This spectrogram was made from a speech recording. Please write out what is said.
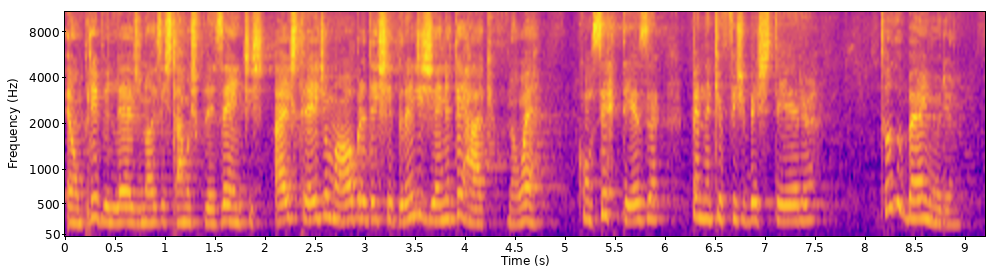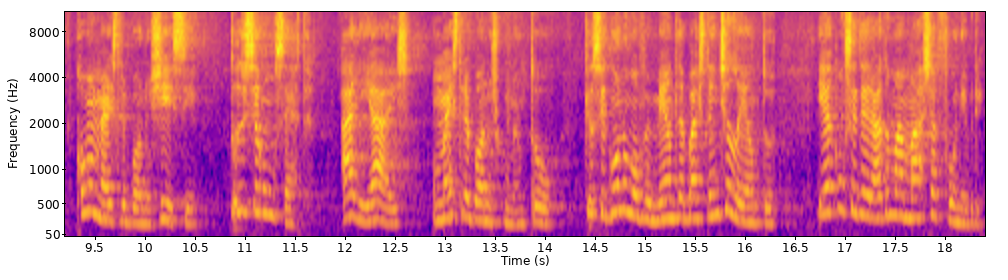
é um privilégio nós estarmos presentes à estreia de uma obra deste grande gênio terráqueo, não é? Com certeza. Pena que eu fiz besteira. Tudo bem, Urian. Como o mestre Bônus disse, tudo se conserta. Aliás, o mestre Bônus comentou que o segundo movimento é bastante lento e é considerado uma marcha fúnebre.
